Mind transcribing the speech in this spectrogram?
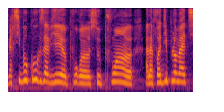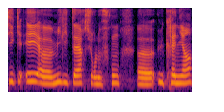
Merci beaucoup Xavier pour euh, ce point euh, à la fois diplomatique et euh, militaire sur le front ukrainien.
